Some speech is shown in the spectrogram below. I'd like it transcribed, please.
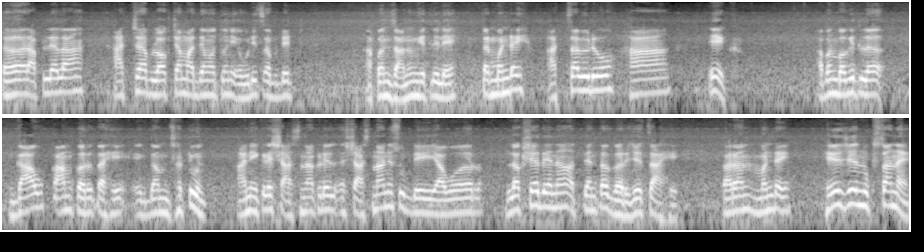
तर आपल्याला आजच्या ब्लॉगच्या माध्यमातून एवढीच अपडेट आपण जाणून घेतलेली आहे. तर मंडई आजचा व्हिडिओ हा एक आपण बघितलं गाव काम करत आहे एकदम झटून. आणि इकडे शासनाकडे शासनाने सुद्धा यावर लक्ष देणं अत्यंत गरजेचं आहे. कारण मंडई हे जे नुकसान आहे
